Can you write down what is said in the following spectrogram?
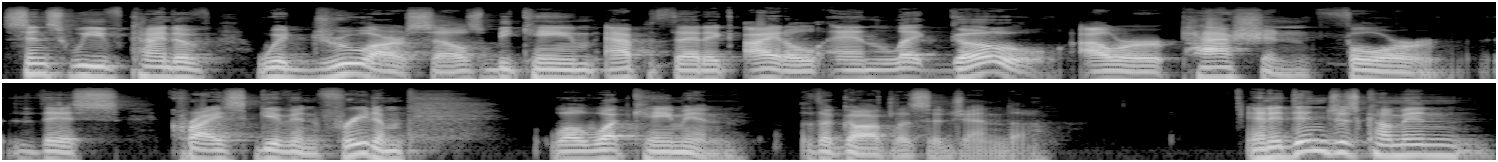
since we've kind of withdrew ourselves, became apathetic, idle, and let go our passion for this Christ given freedom, well, what came in? The godless agenda. And it didn't just come in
